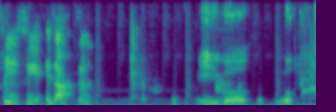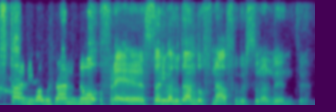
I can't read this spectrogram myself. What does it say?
Sì, sì, esatto. Che figo, che figo. Sto rivalutando, Fre- sto rivalutando FNAF personalmente.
